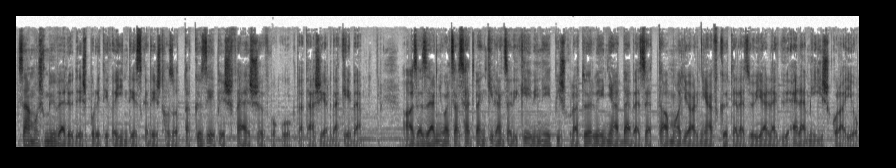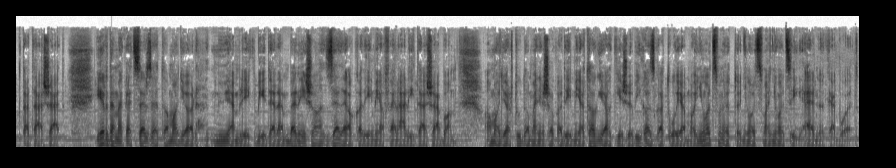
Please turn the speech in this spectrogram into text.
számos művelődés politikai intézkedést hozott a közép- és felsőfokú oktatás érdekében. Az 1879. évi népiskola törvényel bevezette a magyar nyelv köte kötelező jellegű elemi iskolai oktatását. Érdemeket szerzett a Magyar Műemlékvédelemben és a Zele Akadémia felállításában. A Magyar Tudományos Akadémia tagja, később igazgatója, majd 85-88-ig elnöke volt.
